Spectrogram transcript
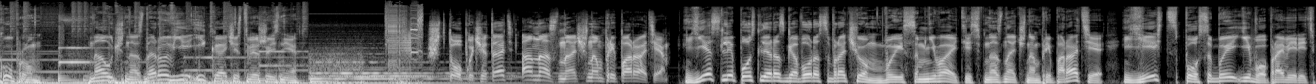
Купрум. Научное здоровье и качестве жизни. Что почитать о назначенном препарате? Если после разговора с врачом вы сомневаетесь в назначенном препарате, есть способы его проверить.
